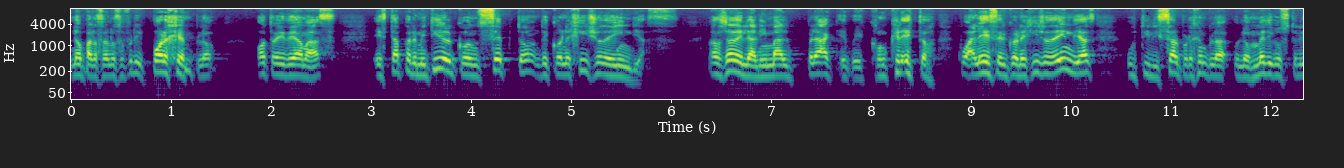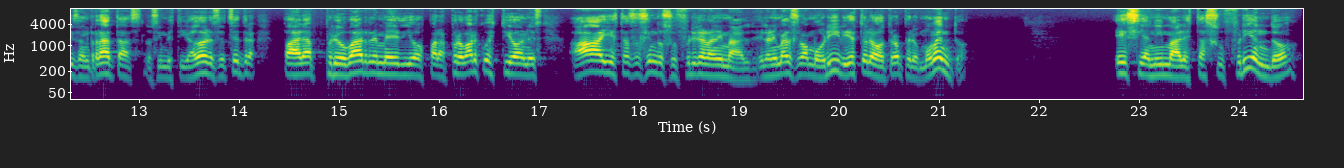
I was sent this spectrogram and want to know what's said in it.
no para hacerlo sufrir. Por ejemplo, otra idea más, está permitido el concepto de conejillo de indias. Más allá del animal eh, concreto, cuál es el conejillo de indias, utilizar, por ejemplo, los médicos utilizan ratas, los investigadores, etcétera, para probar remedios, para probar cuestiones. Ay, estás haciendo sufrir al animal, el animal se va a morir y esto y lo otro, pero un momento. Ese animal está sufriendo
